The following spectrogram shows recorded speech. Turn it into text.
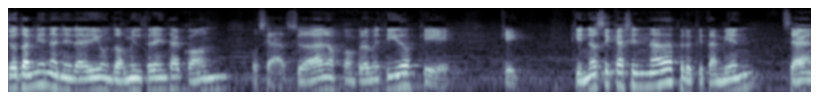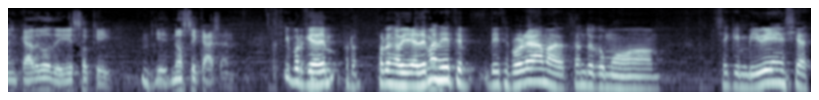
yo también anhelaría un 2030 con, o sea, ciudadanos comprometidos que, que, que no se callen nada, pero que también se hagan cargo de eso que, que no se callan. Sí, porque adem- perdón, Gabriel, además de este, de este programa, tanto como sé que en Vivencia,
